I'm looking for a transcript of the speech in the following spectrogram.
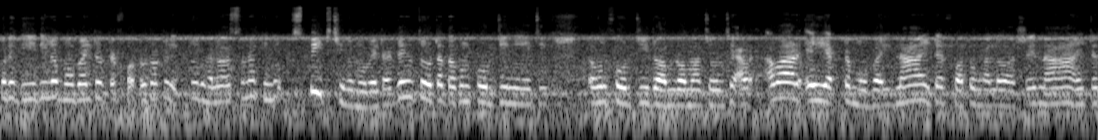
করে দিয়ে দিল মোবাইলটা, ওটার ফটো টটো একটু ভালো আসতো না, কিন্তু স্পিড ছিল মোবাইলটা যেহেতু ওটা তখন ফোর জি নিয়েছি, তখন ফোর জি রমরমা চলছে, আবার- এই একটা মোবাইল, না এটার ফটো ভালো আসে, না এটা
